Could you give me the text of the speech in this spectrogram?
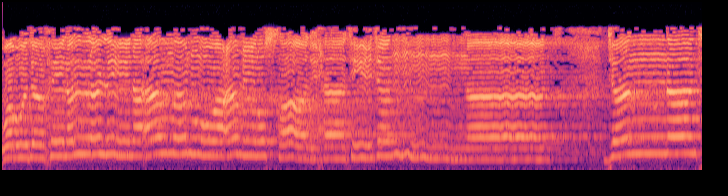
وأدخل الذين آمنوا وعملوا الصالحات جنات. جنات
